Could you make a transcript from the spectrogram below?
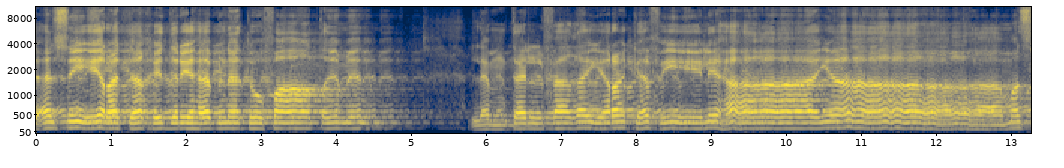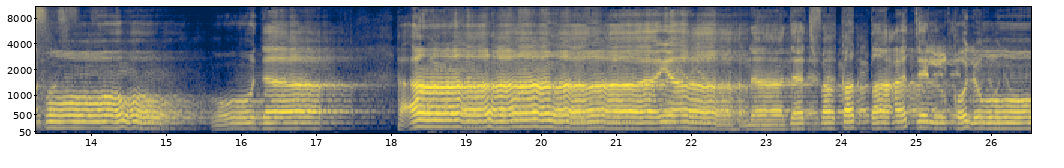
أسيرة خدرها ابنة فاطم لم تلف غير كفيلها يا مصفودا. آية فقطعت القلوب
